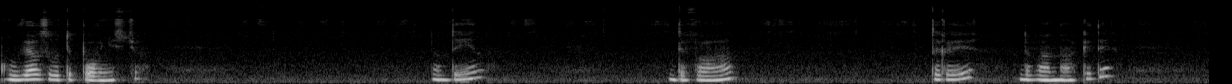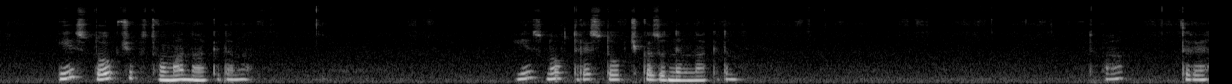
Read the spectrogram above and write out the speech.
ув'язувати повністю. Один, два, три, два накиди і стовпчик з двома накидами. І знов три стовпчика з одним накидом. Два, три.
